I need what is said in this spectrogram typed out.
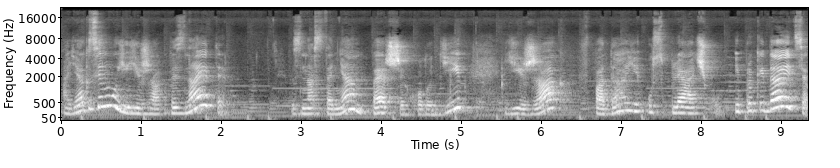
А як зимує їжак, ви знаєте? З настанням перших холодів їжак впадає у сплячку і прокидається,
